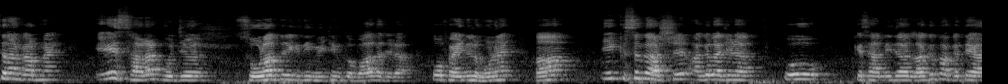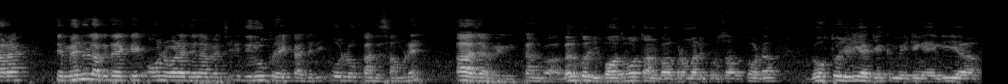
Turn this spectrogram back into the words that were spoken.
ਤਰ੍ਹਾਂ ਕਰਨਾ ਹੈ ਇਹ ਸਾਰਾ ਕੁਝ 16 ਤਰੀਕ ਦੀ ਮੀਟਿੰਗ ਤੋਂ ਬਾਅਦ ਆ ਜਿਹੜਾ ਉਹ ਫਾਈਨਲ ਹੋਣਾ ਹੈ। ਹਾਂ, ਇੱਕ ਸੰਘਰਸ਼ ਅਗਲਾ ਜਿਹੜਾ ਉਹ ਕਿਸਾਨੀ ਦਾ ਲਗਭਗ ਤਿਆਰ ਹੈ ਤੇ ਮੈਨੂੰ ਲੱਗਦਾ ਹੈ ਕਿ ਆਉਣ ਵਾਲੇ ਦਿਨਾਂ ਵਿੱਚ ਇਹਦੀ ਰੂਪਰੇਖਾ ਜਿਹੜੀ ਉਹ ਲੋਕਾਂ ਦੇ ਸਾਹਮਣੇ ਆ ਜਾਵੇਗੀ। ਧੰਨਵਾਦ। ਬਿਲਕੁਲ ਜੀ ਬਹੁਤ ਬਹੁਤ ਧੰਨਵਾਦ ਬ੍ਰਹਮਲੀਪੁਰ ਸਾਹਿਬ ਤੁਹਾਡਾ। ਦੋਸਤੋ, ਜਿਹੜੀ ਅੱਜ ਇੱਕ ਮੀਟਿੰਗ ਹੈਗੀ ਆ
